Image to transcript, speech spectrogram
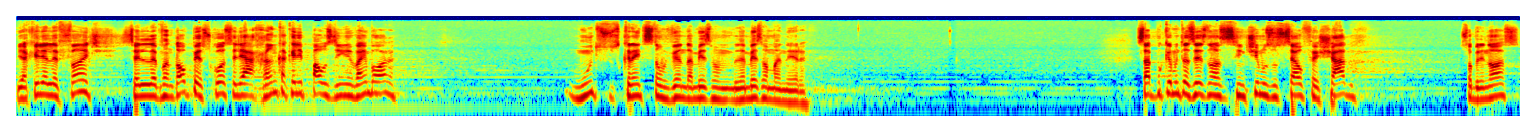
E aquele elefante, se ele levantar o pescoço, ele arranca aquele pauzinho e vai embora muitos dos crentes estão vivendo da mesma, da mesma maneira. Sabe por que muitas vezes nós sentimos o céu fechado sobre nós?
